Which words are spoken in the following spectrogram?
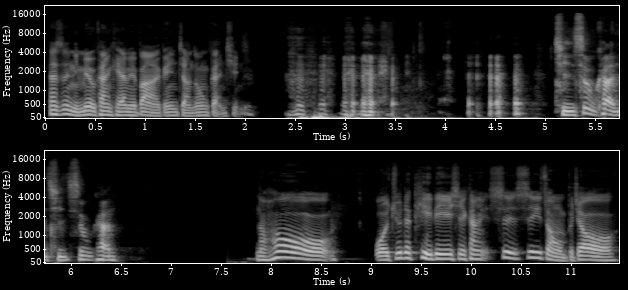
但是你没有看 K-ON，没办法跟你讲这种感情。请速看，请速看。然后我觉得可以列一些看，是是一种比较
